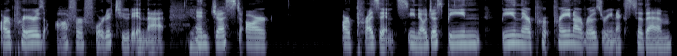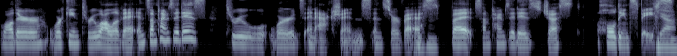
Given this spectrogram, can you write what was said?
our prayers offer fortitude in that Yeah. and just our our presence you know just being being there pr- praying our rosary next to them while they're working through all of it and sometimes it is through words and actions and service but sometimes it is just holding space Yeah.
